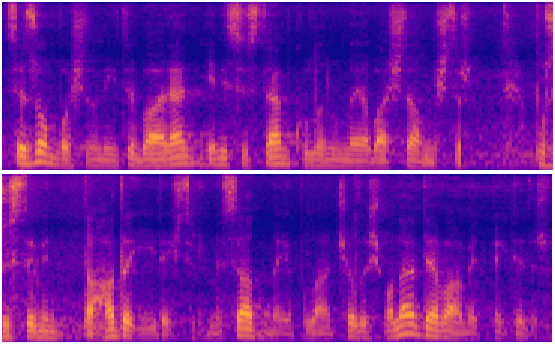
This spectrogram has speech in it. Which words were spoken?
sezon başından itibaren yeni sistem kullanılmaya başlanmıştır. Bu sistemin daha da iyileştirilmesi adına yapılan çalışmalar devam etmektedir.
